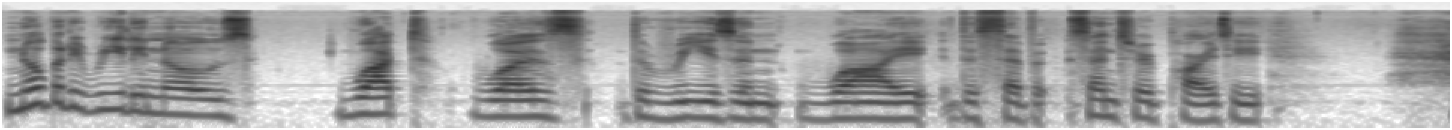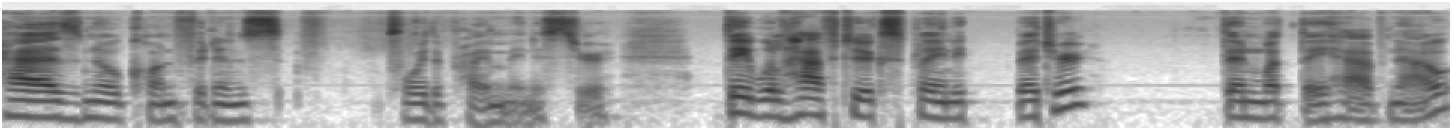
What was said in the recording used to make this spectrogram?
nobody really knows what was the reason why the center party has no confidence for the prime minister. They will have to explain it better than what they have now.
